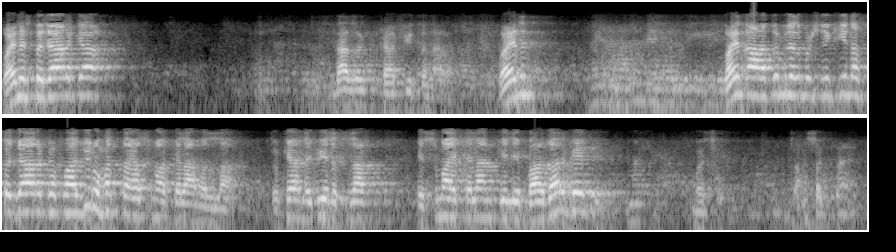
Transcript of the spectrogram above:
وہ استجار کا کافی تلا وین وین آدم المشرقین استجار کا فاجر حتہ اسما کلام اللہ تو کیا نبی علیہ السلام اسماء کلام کے لیے بازار گئے تھے؟ مسجد۔ آ سکتا ہے۔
